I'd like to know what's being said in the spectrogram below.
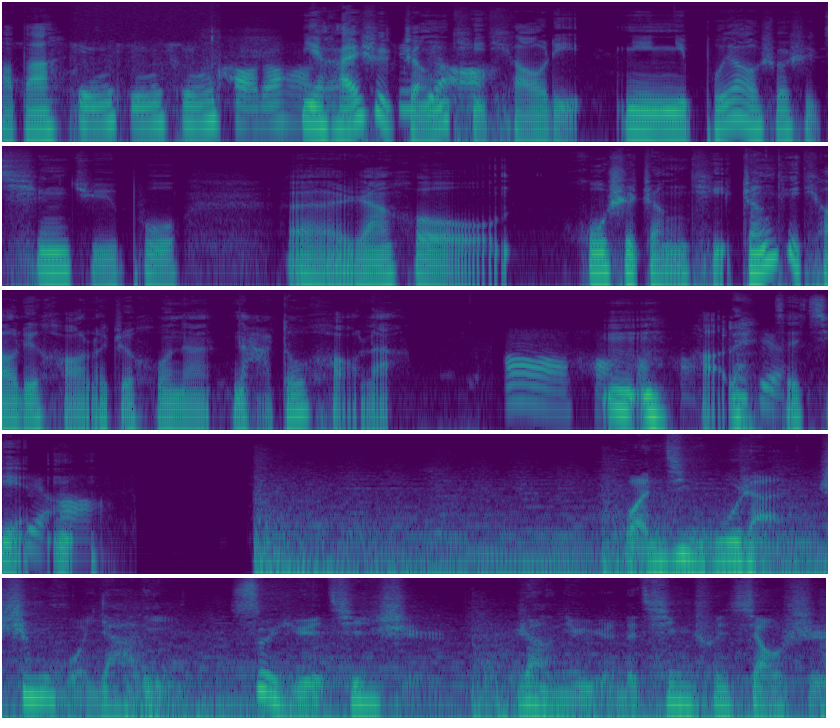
好吧。行行行，好的好的。你还是整体调理，你你不要说是轻局部，呃，然后忽视整体。整体调理好了之后呢，哪都好了。哦，好，嗯嗯，好嘞，再见啊。环境污染，生活压力，岁月侵蚀。让女人的青春消逝，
